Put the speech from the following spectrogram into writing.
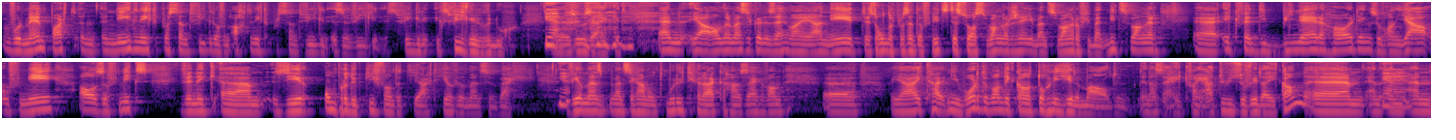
voor mijn part, een, een 99% vegan of een 98% vegan is een vegan. Is vegan, is vegan genoeg. Ja. Uh, zo zeg ik het. En ja, andere mensen kunnen zeggen van ja, nee, het is 100% of niets. Het is zoals zwanger zijn. Je bent zwanger of je bent niet zwanger. Uh, ik vind die binaire houding, zo van ja of nee, alles of niks, vind ik uh, zeer onproductief, want het jaagt heel veel mensen weg. Ja. Veel mensen, mensen gaan ontmoedigd geraken, gaan zeggen van... Uh, ja, ik ga het niet worden, want ik kan het toch niet helemaal doen. En dan zeg ik van, ja, doe zoveel dat je kan. Uh, en, ja, en, en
